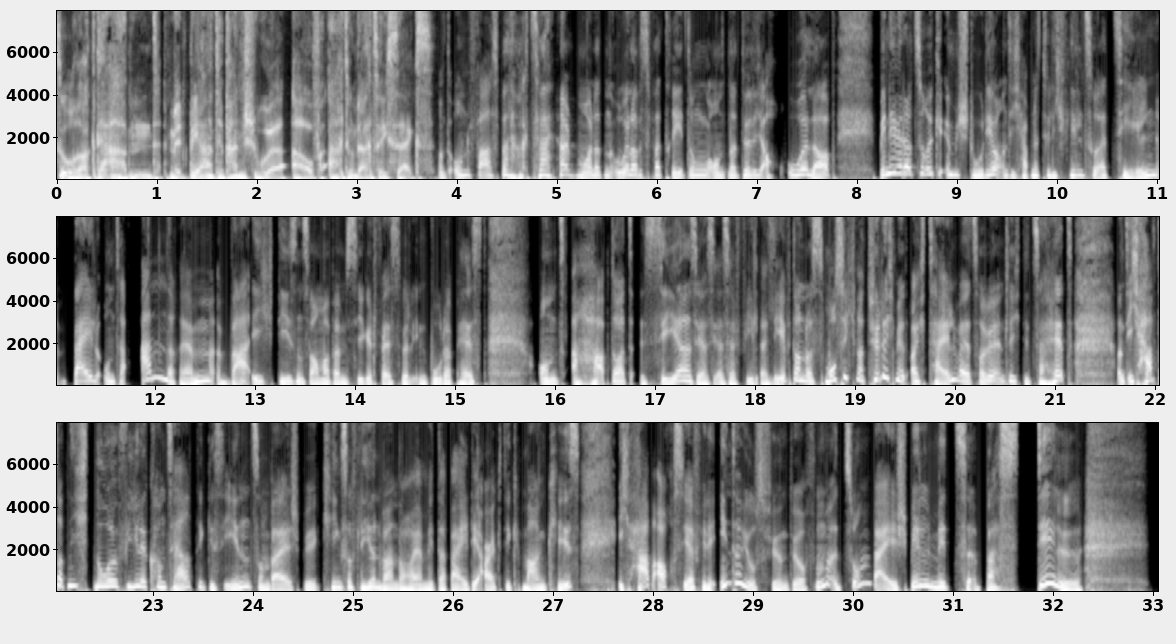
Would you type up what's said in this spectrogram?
So rockt der Abend mit Beate Panschur auf 88,6. Und unfassbar nach zweieinhalb Monaten Urlaubsvertretung und natürlich auch Urlaub bin ich wieder zurück im Studio und ich habe natürlich viel zu erzählen, weil unter anderem war ich diesen Sommer beim Siget Festival in Budapest und habe dort sehr, sehr, sehr, sehr viel erlebt und das muss ich natürlich mit euch teilen, weil jetzt habe ich endlich die Zeit und ich habe dort nicht nur viele Konzerte gesehen, zum Beispiel Kings of Leon waren da heuer mit dabei, die Arctic Monkeys. Ich habe auch sehr viele Interviews führen dürfen, zum Beispiel mit Bastille.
